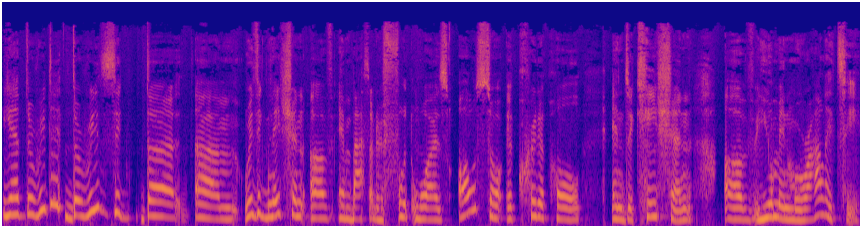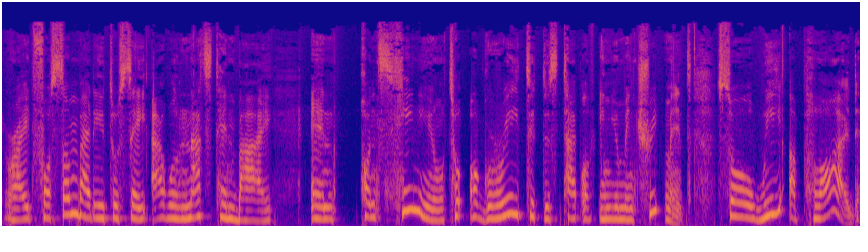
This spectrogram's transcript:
Yeah, the the, resig- the um, resignation of Ambassador Foote was also a critical indication of human morality, right? For somebody to say, "I will not stand by," and continue to agree to this type of inhuman treatment. So we applaud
